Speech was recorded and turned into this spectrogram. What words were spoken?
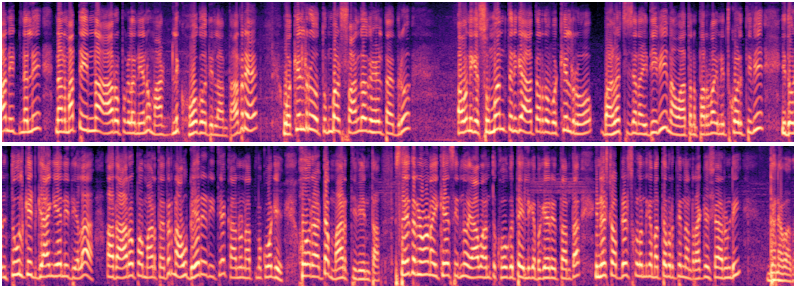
ಆ ನಿಟ್ಟಿನಲ್ಲಿ ನಾನು ಮತ್ತೆ ಇನ್ನು ಆರೋಪಗಳನ್ನೇನು ಮಾಡಲಿಕ್ಕೆ ಹೋಗೋದಿಲ್ಲ ಅಂತ. ಆದರೆ ವಕೀಲರು ತುಂಬ ಸ್ಟ್ರಾಂಗಾಗಿ ಹೇಳ್ತಾ ಇದ್ರು. ಅವನಿಗೆ ಸುಮಂತನಿಗೆ ಆ ಥರದ ವಕೀಲರು ಬಹಳಷ್ಟು ಜನ ಇದ್ದೀವಿ. ನಾವು ಆತನ ಪರವಾಗಿ ನಿಂತ್ಕೊಳ್ತೀವಿ. ಇದೊಂದು ಟೂಲ್ ಕಿಟ್ ಗ್ಯಾಂಗ್ ಏನಿದೆಯಲ್ಲ, ಅದು ಆರೋಪ ಮಾಡ್ತಾ ಇದ್ರೆ ನಾವು ಬೇರೆ ರೀತಿಯ ಕಾನೂನಾತ್ಮಕವಾಗಿ ಹೋರಾಟ ಮಾಡ್ತೀವಿ ಅಂತ. ಸ್ನೇಹಿತರೆ, ನೋಡೋಣ ಈ ಕೇಸ್ ಇನ್ನೂ ಯಾವ ಹಂತಕ್ಕೆ ಹೋಗುತ್ತೆ, ಇಲ್ಲಿಗೆ ಬಗೆಹರಿಯುತ್ತಾ ಅಂತ. ಇನ್ನಷ್ಟು ಅಪ್ಡೇಟ್ಸ್ಗಳೊಂದಿಗೆ ಮತ್ತೆ ಬರ್ತೀನಿ. ನಾನು ರಾಕೇಶ್ ಆರುಂಡಿ ಧನ್ಯವಾದ.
